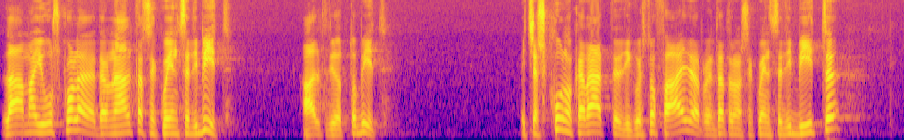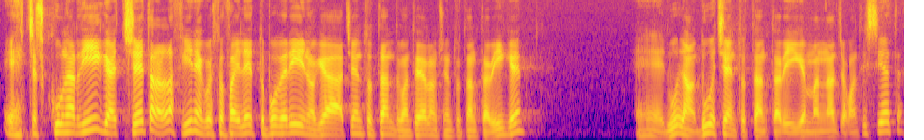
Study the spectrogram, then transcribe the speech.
La maiuscola è da un'altra sequenza di bit, altri 8 bit. E ciascuno carattere di questo file è rappresentato da una sequenza di bit e ciascuna riga, eccetera, alla fine questo filetto poverino che ha 180, quante erano 180 righe? Eh, due, no, 280 righe, mannaggia quanti siete,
